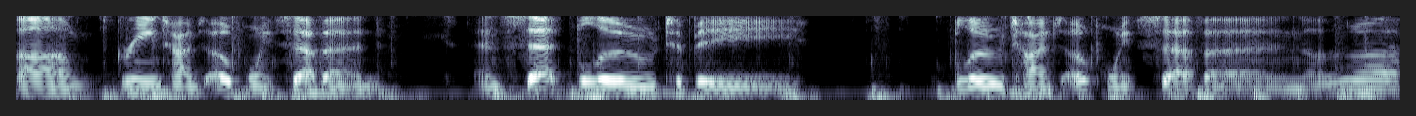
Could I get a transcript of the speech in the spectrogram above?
um, green times 0.7 and set blue to be blue times 0.7. Uh,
